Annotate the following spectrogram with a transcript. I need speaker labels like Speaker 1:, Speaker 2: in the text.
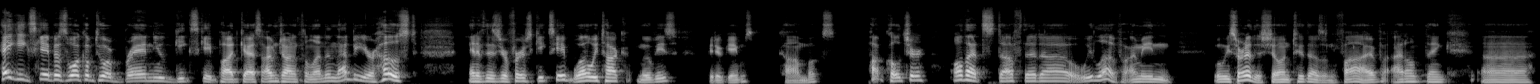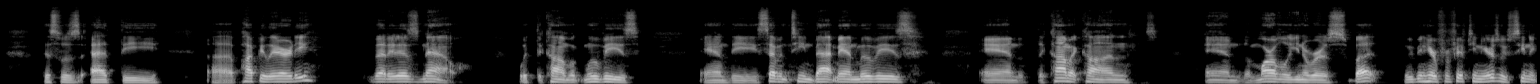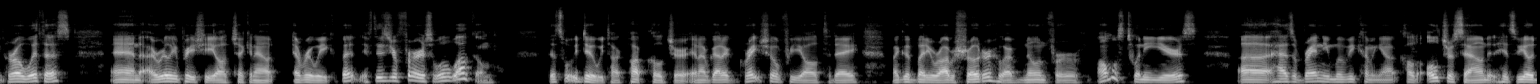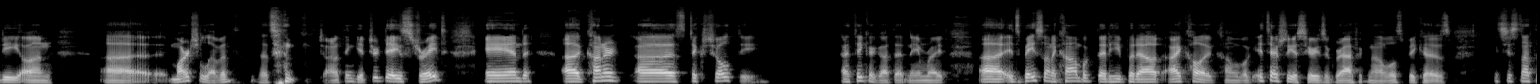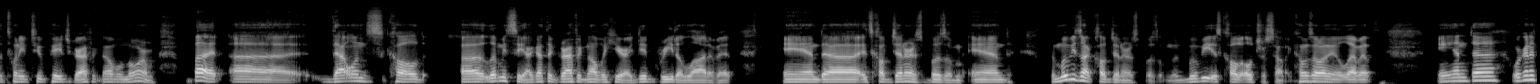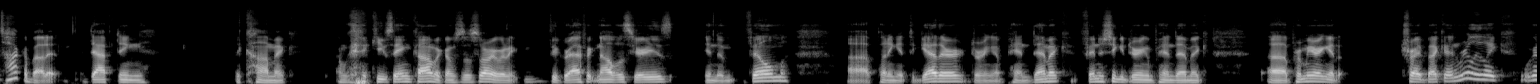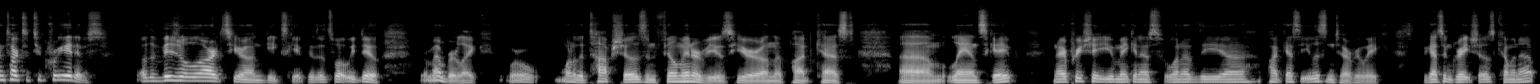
Speaker 1: Hey, Geekscapists, welcome to a brand new Geekscape podcast. I'm Jonathan London. That'd be your host. And if this is your first Geekscape, well, we talk movies, video games, comic books, pop culture, all that stuff that uh, we love. I mean, when we started the show in 2005, I don't think uh, this was at the uh, popularity that it is now with the comic book movies and the 17 Batman movies and the Comic Cons and the Marvel Universe. But We've been here for 15 years. We've seen it grow with us. And I really appreciate y'all checking out every week. But if this is your first, well, welcome. That's what we do. We talk pop culture. And I've got a great show for y'all today. My good buddy Rob Schroeder, who I've known for almost 20 years, uh, has a brand new movie coming out called Ultrasound. It hits VOD on uh, March 11th. That's Jonathan, get your days straight. And uh, Connor uh, Stechschulte, I think I got that name right. Uh, it's based on a comic book that he put out. I call it a comic book. It's actually a series of graphic novels because it's just not the 22 page graphic novel norm. But uh, that one's called, uh, let me see, I got the graphic novel here. I did read a lot of it. And uh, it's called Generous Bosom. And the movie's not called Generous Bosom. The movie is called Ultrasound. It comes out on the 11th. And uh, we're going to talk about it, adapting the comic. I'm going to keep saying comic. I'm so sorry. The graphic novel series into film, uh, putting it together during a pandemic, finishing it during a pandemic, uh, premiering at Tribeca, and really like we're going to talk to two creatives of the visual arts here on Geekscape because it's what we do. Remember, like we're one of the top shows in film interviews here on the podcast um, landscape. And I appreciate you making us one of the uh, podcasts that you listen to every week. We got some great shows coming up.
